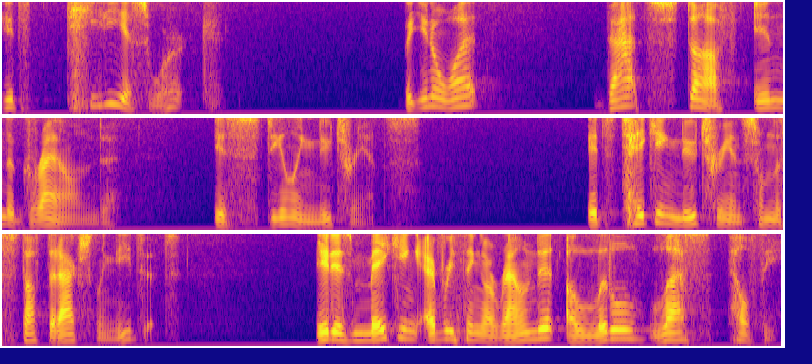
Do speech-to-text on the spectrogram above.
It's tedious work. But you know what? That stuff in the ground is stealing nutrients. It's taking nutrients from the stuff that actually needs it. It is making everything around it a little less healthy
